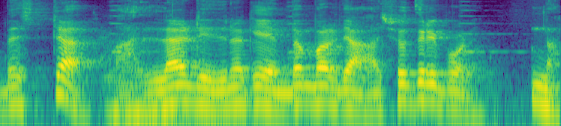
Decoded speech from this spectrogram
ബെസ്റ്റാ. അല്ലാണ്ട് ഇതിനൊക്കെ എന്തും പറഞ്ഞ ആശുപത്രി പോണേ. എന്നാ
